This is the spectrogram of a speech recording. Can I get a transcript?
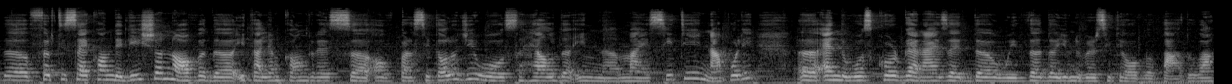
The 32nd edition of the Italian Congress uh, of Parasitology was held in uh, my city, Napoli, uh, and was co-organized with the University of Padova.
